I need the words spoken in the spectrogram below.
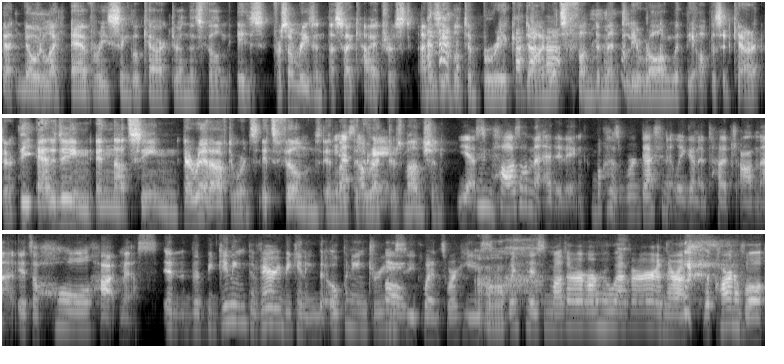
Yeah, no, like every single character in this film is, for some reason, a psychiatrist and is able to break down what's fundamentally wrong with the opposite character. The editing in that scene, I read afterwards, it's filmed in like the okay. director's mansion. Yes, Mm. pause on the editing because we're definitely going to touch on that. It's a whole hot mess. In the beginning, the very beginning, the opening dream Oh. sequence where he's Ugh. with his mother or whoever and they're at the carnival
